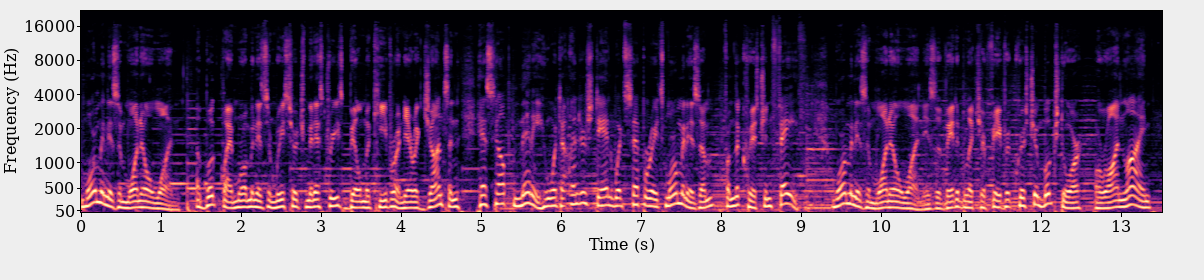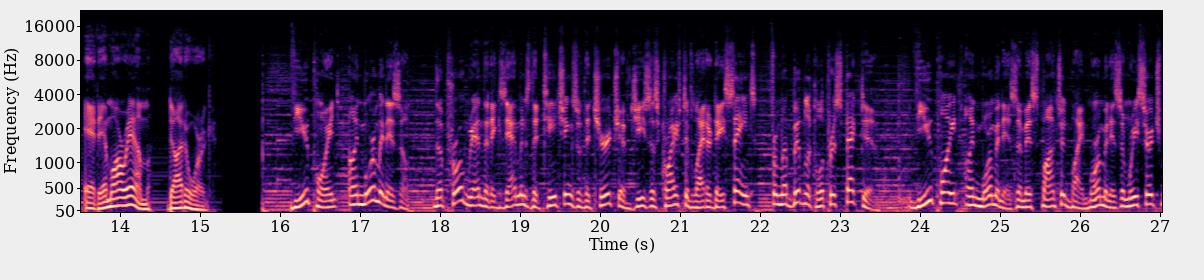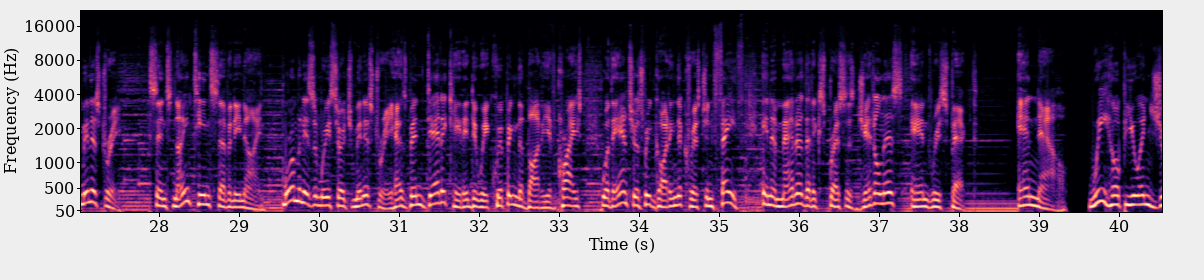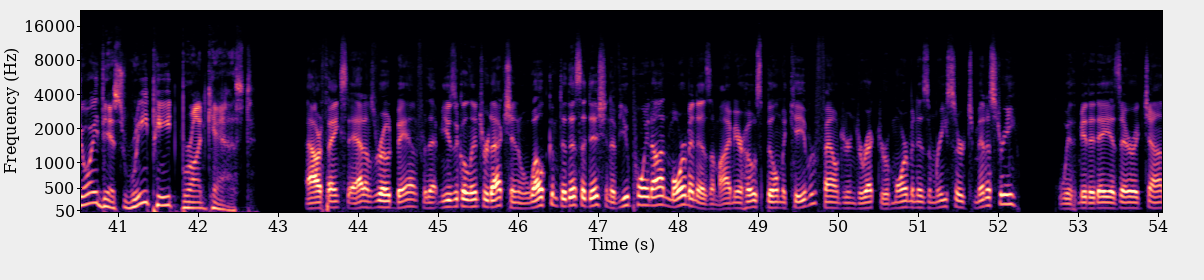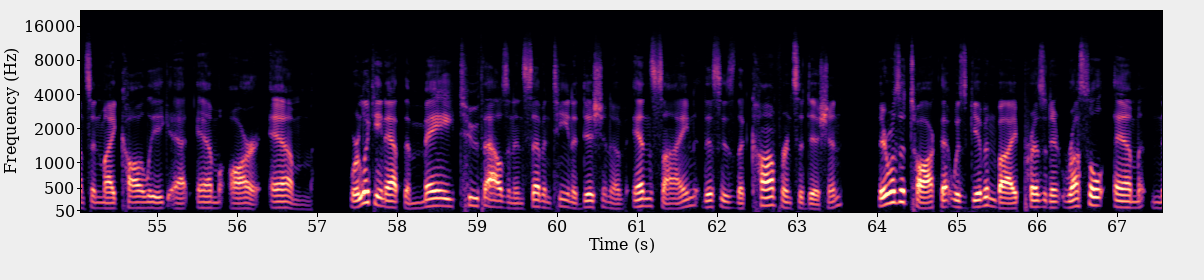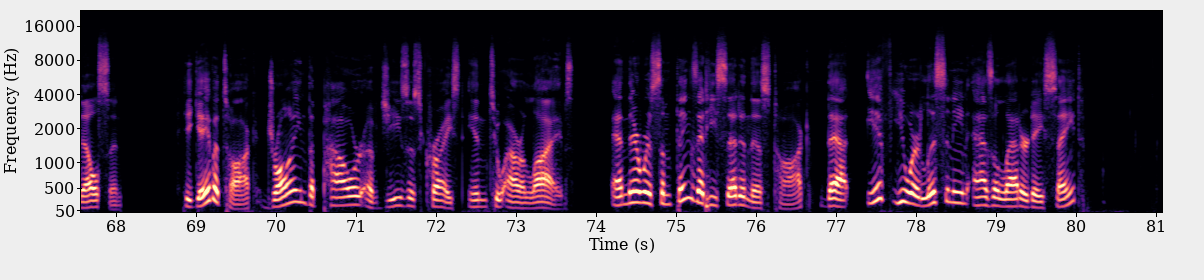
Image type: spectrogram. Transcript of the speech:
Mormonism 101, a book by Mormonism Research Ministries' Bill McKeever and Eric Johnson, has helped many who want to understand what separates Mormonism from the Christian faith. Mormonism 101 is available at your favorite Christian bookstore or online at mrm.org. Viewpoint on Mormonism, the program that examines the teachings of the Church of Jesus Christ of Latter day Saints from a biblical perspective. Viewpoint on Mormonism is sponsored by Mormonism Research Ministry. Since 1979, Mormonism Research Ministry has been dedicated to equipping the body of Christ with answers regarding the Christian faith in a manner that expresses gentleness and respect. And now, we hope you enjoy this repeat broadcast. Our thanks to Adams Road Band for that musical introduction, and welcome to this edition of Viewpoint on Mormonism. I'm your host, Bill McKeever, founder and director of Mormonism Research Ministry. With me today is Eric Johnson, my colleague at MRM. We're looking at the May 2017 edition of Ensign. This is the conference edition. There was a talk that was given by President Russell M. Nelson he gave a talk drawing the power of Jesus Christ into our lives. And there were some things that he said in this talk that if you are listening as a Latter day Saint,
